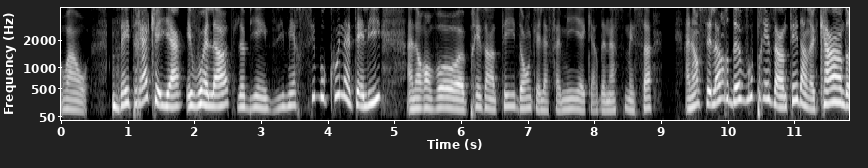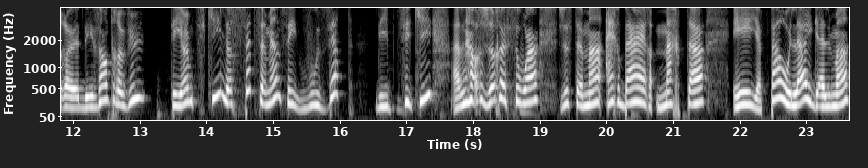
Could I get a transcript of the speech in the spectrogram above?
Wow. D'être accueillant. Et voilà, tu l'as bien dit. Merci beaucoup, Nathalie. Alors, on va euh, présenter donc la famille Cardenas Messa. Alors, c'est l'heure de vous présenter dans le cadre des entrevues. T'es un petit qui, là, cette semaine, c'est Vous êtes des petits qui. Alors, je reçois justement Herbert, Martha et il y a Paola également.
